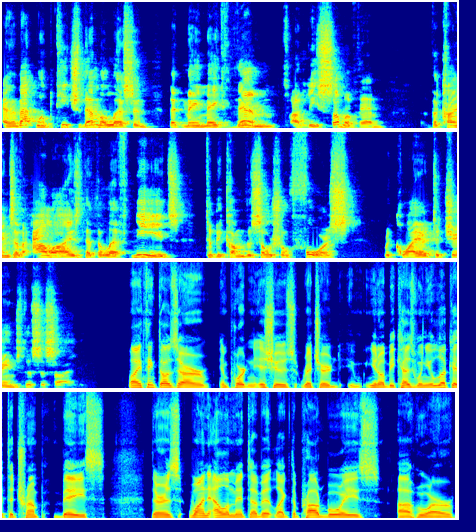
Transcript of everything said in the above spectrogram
And that will teach them a lesson that may make them, at least some of them, the kinds of allies that the left needs to become the social force required to change the society. Well, I think those are important issues, Richard, you know, because when you look at the Trump base, there's one element of it, like the Proud Boys, uh, who are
